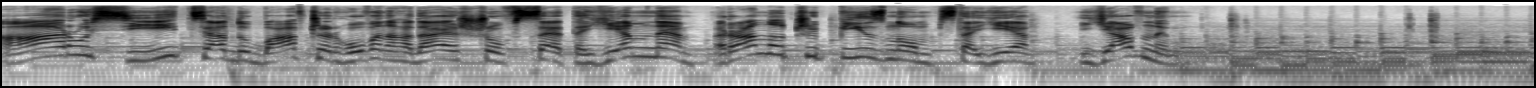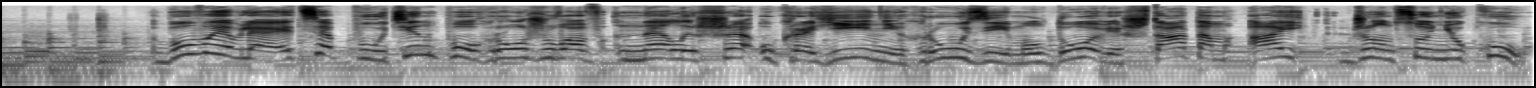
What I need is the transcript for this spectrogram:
А Росії ця доба вчергове нагадає, що все таємне рано чи пізно стає явним. Бо виявляється, Путін погрожував не лише Україні, Грузії, Молдові, Штатам, а й Джонсонюку.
